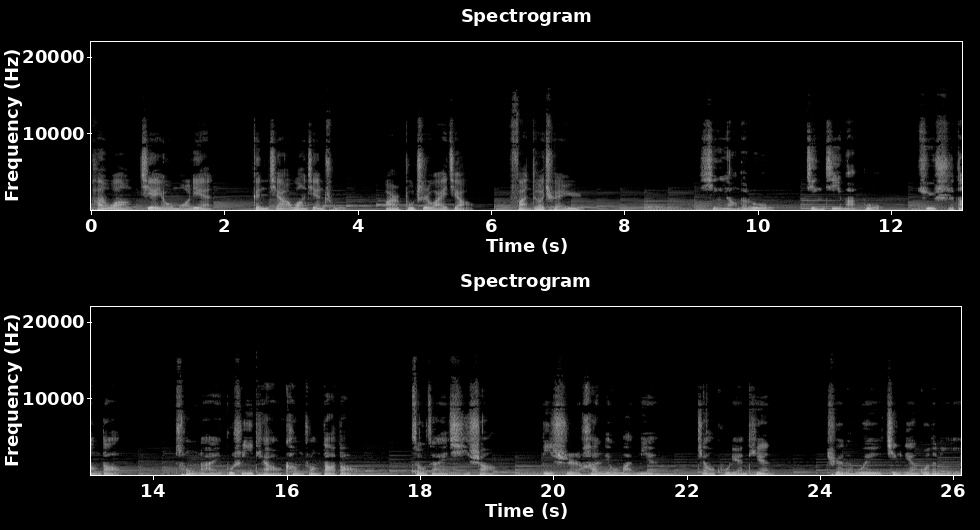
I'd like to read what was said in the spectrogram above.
盼望借由磨练，更加望见主，而不致崴脚，反得痊愈。信仰的路，荆棘满布，巨石当道，从来不是一条康庄大道。走在其上，必是汗流满面，叫苦连天，却能为精炼过的你，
